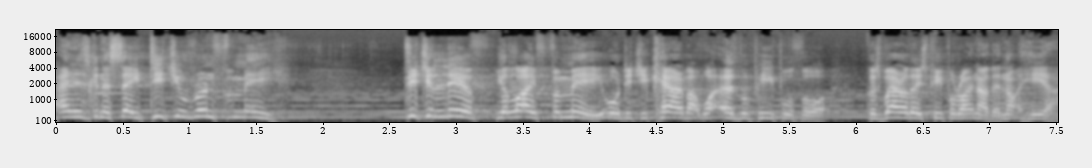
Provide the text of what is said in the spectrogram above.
and He's going to say, Did you run for me? Did you live your life for me, or did you care about what other people thought? Because where are those people right now? They're not here.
